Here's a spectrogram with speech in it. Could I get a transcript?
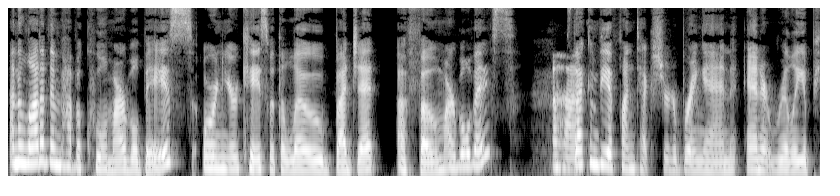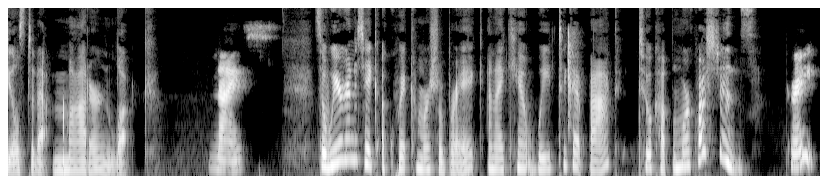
And a lot of them have a cool marble base, or in your case, with a low budget, a faux marble base. Uh-huh. That can be a fun texture to bring in, and it really appeals to that modern look. nice. So, we're going to take a quick commercial break, and I can't wait to get back to a couple more questions. Great.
